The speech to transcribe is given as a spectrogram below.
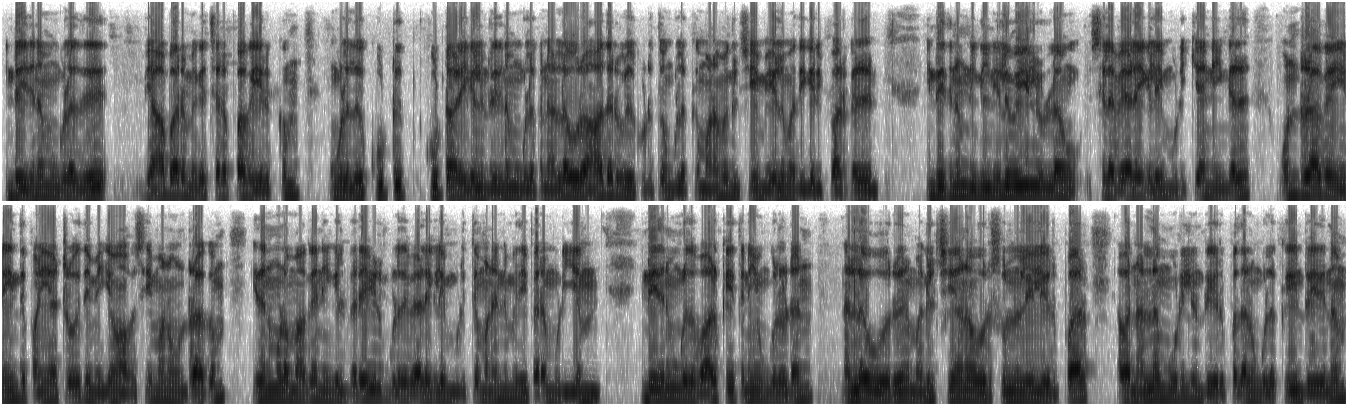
இன்றைய தினம் உங்களது வியாபாரம் மிகச்சிறப்பாக இருக்கும். உங்களது கூட்டு கூட்டாளிகள் இன்றைய தினம் உங்களுக்கு நல்ல ஒரு ஆதரவுகள் கொடுத்து உங்களுக்கு மனமகிழ்ச்சியை மேலும் அதிகரிப்பார்கள். இன்றைய தினம் நீங்கள் நிலுவையில் உள்ள சில வேலைகளை முடிக்க நீங்கள் ஒன்றாக இணைந்து பணியாற்றுவது மிகவும் அவசியமான ஒன்றாகும். இதன் மூலமாக நீங்கள் விரைவில் உங்களது வேலைகளை முடித்து மன நிம்மதி பெற முடியும். இன்றைய தினம் உங்களது வாழ்க்கை துணை உங்களுடன் நல்ல ஒரு மகிழ்ச்சியான ஒரு சூழ்நிலையில் இருப்பார். அவர் நல்ல மூடில் என்று இருப்பதால் உங்களுக்கு இன்றைய தினம்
